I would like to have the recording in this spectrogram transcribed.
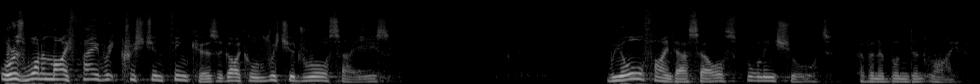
Or, as one of my favorite Christian thinkers, a guy called Richard Rohr, says, we all find ourselves falling short of an abundant life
